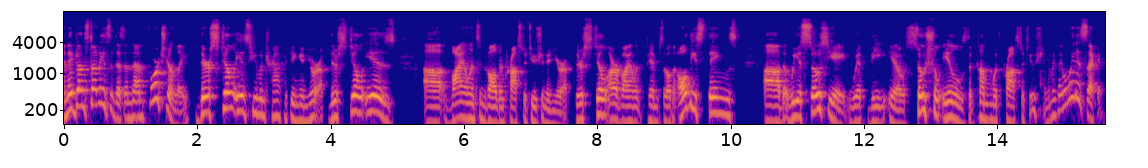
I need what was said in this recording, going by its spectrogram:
And they've done studies of this. And unfortunately, there still is human trafficking in Europe. There still is uh, violence involved in prostitution in Europe. There still are violent pimps. All these things uh, that we associate with the you know social ills that come with prostitution. And we think, well, wait a second.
